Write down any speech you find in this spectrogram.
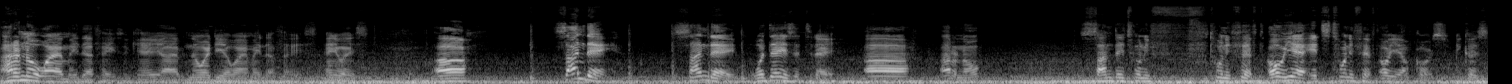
I don't know why I made that face, okay? I have no idea why I made that face. Anyways, uh, Sunday. Sunday. What day is it today? Uh, I don't know. Sunday 20, 25th. Oh yeah, it's 25th. Oh yeah, of course, because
